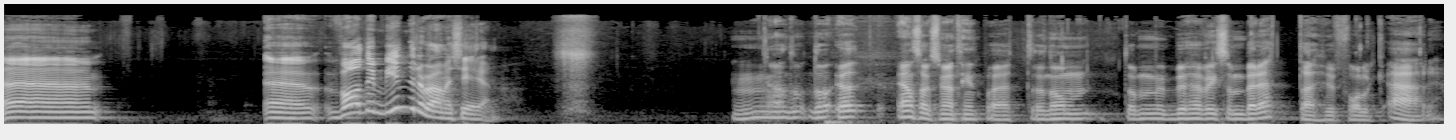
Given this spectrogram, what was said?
Uh, uh, vad är mindre bra med serien? Mm, ja, de, de, en sak som jag har tänkt på är att de, de behöver liksom berätta hur folk är.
